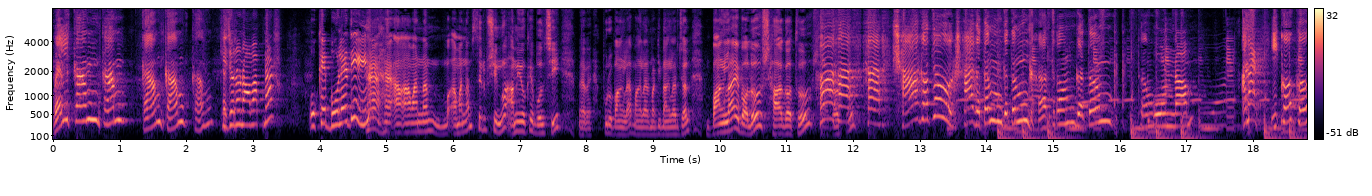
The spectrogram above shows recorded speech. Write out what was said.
ওয়েলকাম কাম কাম কাম কাম কি যেন নাম আপনার? ওকে বলে দিন। হ্যাঁ হ্যাঁ আ- আমার নাম আমার নাম সিরুপ সিংহ। আমি ওকে বলছি পুরো বাংলা বাংলার মাটি বাংলার জল। বাংলায় বলো স্বাগত হা, হা, স্বাগত। হা, স্বাগত স্বাগতম গতম গতম গতম গতম। ওর নাম? আমার ইকো কো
